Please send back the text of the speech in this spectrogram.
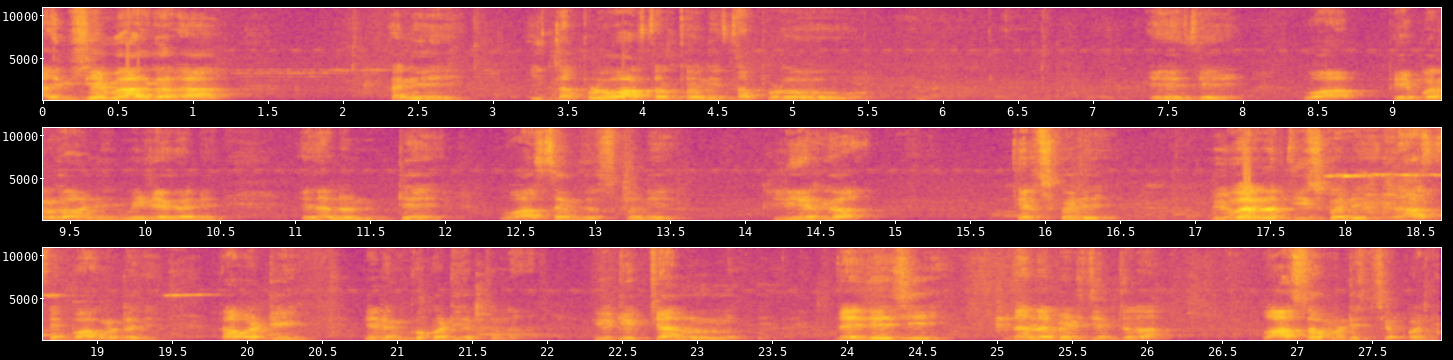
అది విషయం కాదు కదా. కానీ ఈ తప్పుడు వార్తలతోని తప్పుడు ఏదైతే వా పేపర్లు కానీ మీడియా కానీ ఏదైనా ఉంటే వాస్తవం తెలుసుకొని క్లియర్గా తెలుసుకొని వివరణ తీసుకొని రాస్తే బాగుంటుంది. కాబట్టి నేను ఇంకొకటి చెప్తున్నా. యూట్యూబ్ ఛానళ్ళకు దయచేసి దండం పెట్టి చెప్తున్నా. వాస్తవం ఉంటే చెప్పండి.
